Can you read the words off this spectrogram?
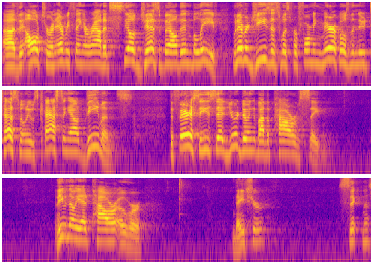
uh, the altar and everything around it, still Jezebel didn't believe. Whenever Jesus was performing miracles in the New Testament, when he was casting out demons, the Pharisees said, You're doing it by the power of Satan. And even though he had power over nature, sickness,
